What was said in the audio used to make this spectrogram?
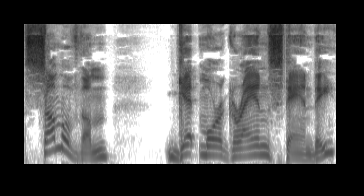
some of them get more grandstandy.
